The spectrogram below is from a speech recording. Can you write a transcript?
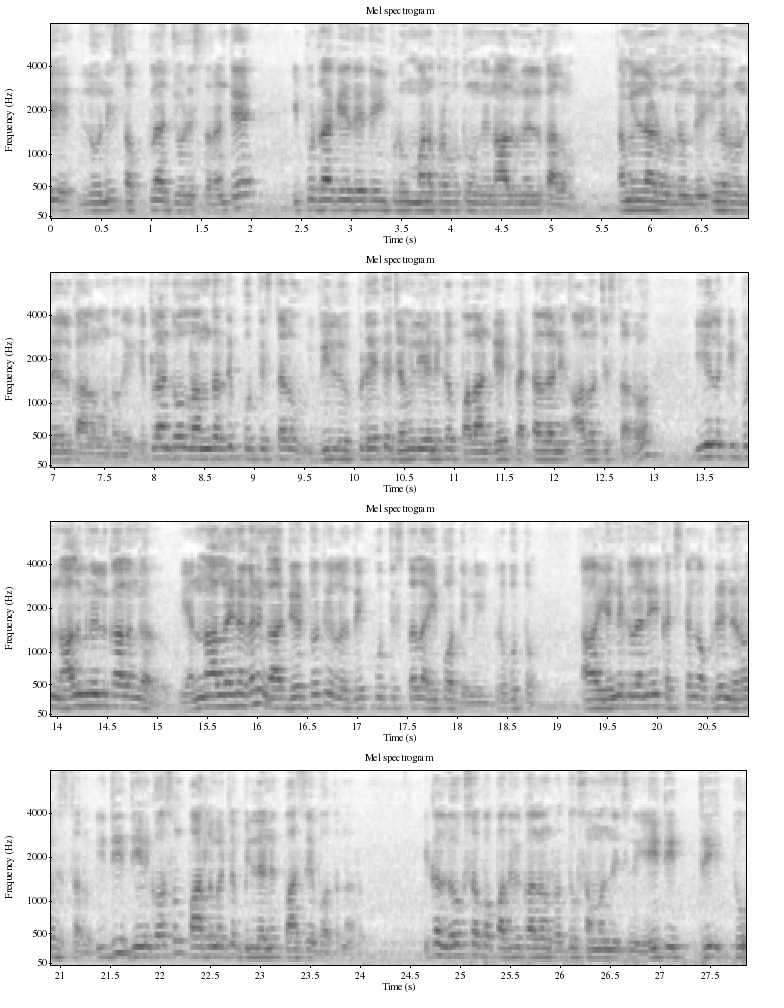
ఏలోని సబ్ క్లాస్ జోడిస్తారు. అంటే ఇప్పుడు దాకా ఏదైతే ఇప్పుడు మన ప్రభుత్వం ఉంది నాలుగు నెలల కాలం. తమిళనాడు వాళ్ళది ఉంది ఇంకా రెండేళ్ళు కాలం ఉంటుంది. ఇట్లాంటి వాళ్ళందరిది పూర్తి స్థాయిలో వీళ్ళు ఎప్పుడైతే జమిలీ ఎన్నిక పలానా డేట్ పెట్టాలని ఆలోచిస్తారో వీళ్ళకి ఇప్పుడు నాలుగు నెలల కాలం కాదు. ఎన్నాళ్ళైనా కానీ ఇంకా ఆ డేట్ తోటి వీళ్ళది పూర్తి స్థాయిలో అయిపోద్ది మీ ప్రభుత్వం. ఆ ఎన్నికలని ఖచ్చితంగా అప్పుడే నిర్వహిస్తారు. ఇది దీనికోసం పార్లమెంట్లో బిల్ అనేది పాస్ చేయబోతున్నారు. ఇక లోక్సభ పదవీ కాలం రద్దుకు సంబంధించిన ఎయిటీ త్రీ టూ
